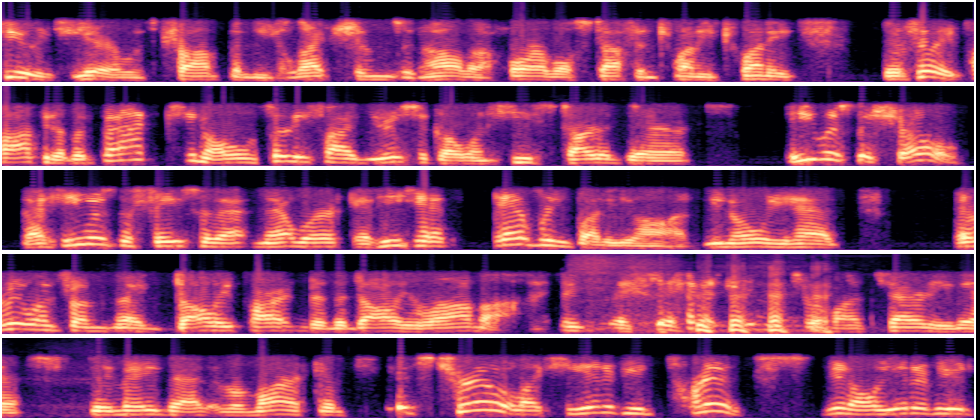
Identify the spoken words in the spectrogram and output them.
huge year with Trump and the elections and all the horrible stuff in 2020. They're very popular. But back, you know, 35 years ago when he started there, he was the show. That he was the face of that network, and he had everybody on. You know, he had everyone from like Dolly Parton to the Dalai Lama. I think they, had a tribute to him on Saturday. There, they made that remark, and it's true. Like he interviewed Prince. You know, he interviewed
